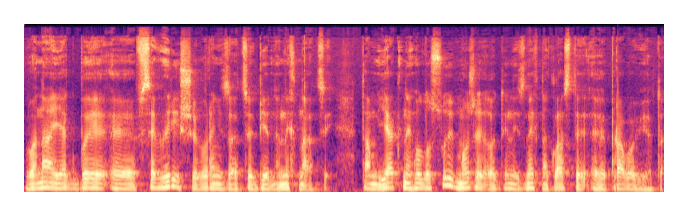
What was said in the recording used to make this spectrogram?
вона якби е, все вирішує в Організації Об'єднаних Націй. Там як не голосує, може один із них накласти е, право вето.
